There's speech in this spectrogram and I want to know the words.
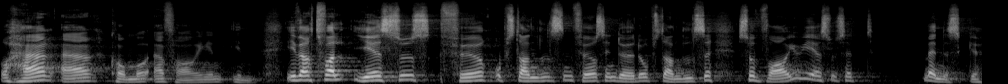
Og her er, kommer erfaringen inn. I hvert fall Jesus før oppstandelsen, før sin døde oppstandelse, så var jo Jesus et menneske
